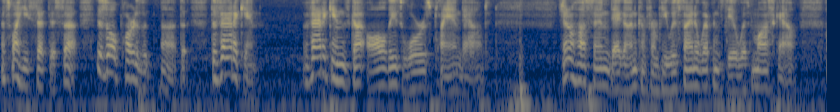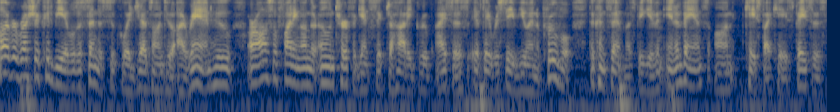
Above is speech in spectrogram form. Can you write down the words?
That's why he set this up. This is all part of the uh, the, the Vatican. The Vatican's got all these wars planned out. General Hassan Dehghan confirmed he would sign a weapons deal with Moscow. However, Russia could be able to send the Sukhoi jets onto Iran, who are also fighting on their own turf against Sikh jihadi group ISIS if they receive UN approval. The consent must be given in advance on case by case basis.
